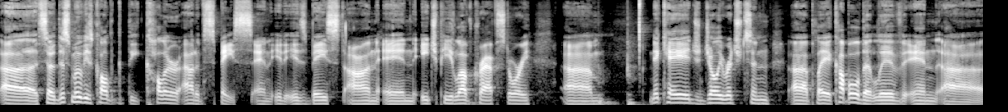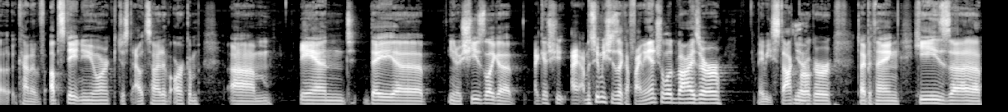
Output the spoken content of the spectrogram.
uh, so this movie is called The Color Out of Space, and it is based on an H.P. Lovecraft story. Um, Nick Cage and Joely Richardson uh, play a couple that live in uh, kind of upstate New York, just outside of Arkham. Um, and they, uh, you know, she's like a, I guess she, I, I'm assuming she's like a financial advisor, maybe stockbroker type of thing. He's, uh,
